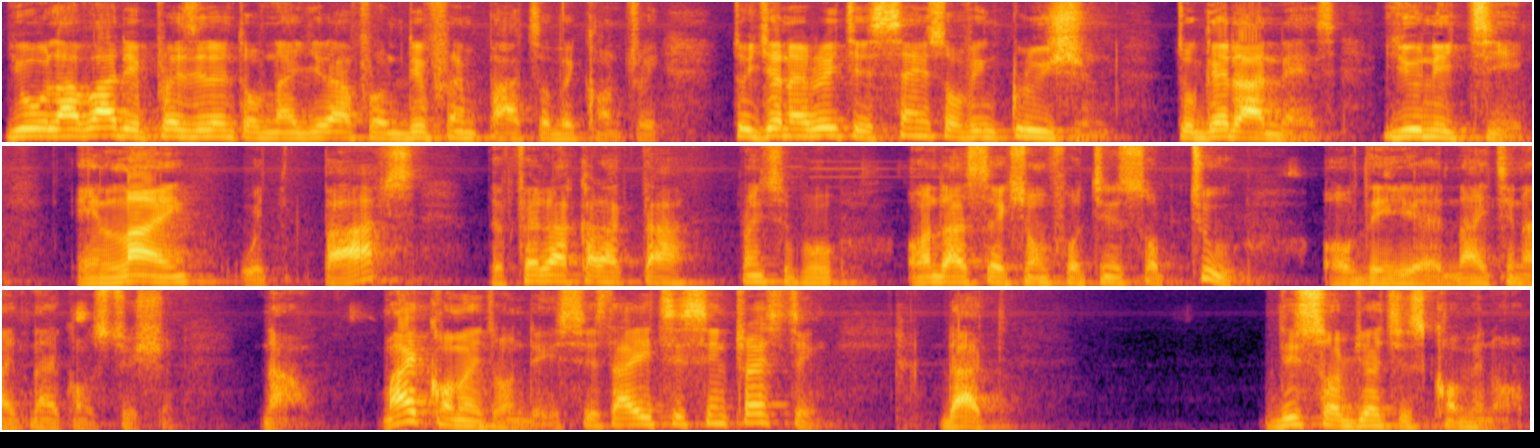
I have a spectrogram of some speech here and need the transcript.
you will have had a president of Nigeria from different parts of the country to generate a sense of inclusion, togetherness, unity, in line with perhaps the federal character principle under Section 14 sub 2 of the uh, 1999 Constitution. Now, my comment on this is that it is interesting that this subject is coming up.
